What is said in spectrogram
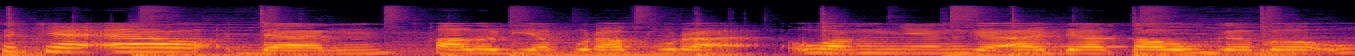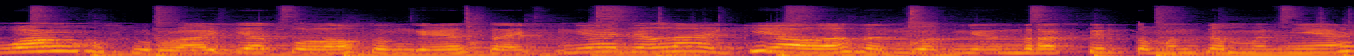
ke CL dan kalau dia pura-pura uangnya nggak ada atau nggak bawa uang, suruh aja tuh langsung gesek. Nggak ada lagi alasan buat nggak traktir temen-temennya.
